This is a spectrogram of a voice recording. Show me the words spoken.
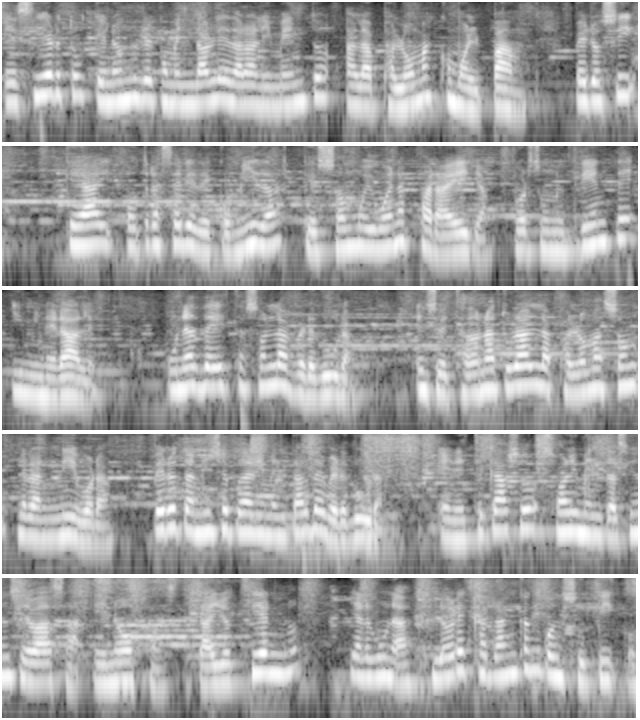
Es cierto que no es muy recomendable dar alimentos a las palomas como el pan, pero sí que hay otra serie de comidas que son muy buenas para ellas, por sus nutrientes y minerales. Unas de estas son las verduras. En su estado natural las palomas son granívoras, pero también se puede alimentar de verdura. En este caso, su alimentación se basa en hojas, tallos tiernos y algunas flores que arrancan con su pico.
